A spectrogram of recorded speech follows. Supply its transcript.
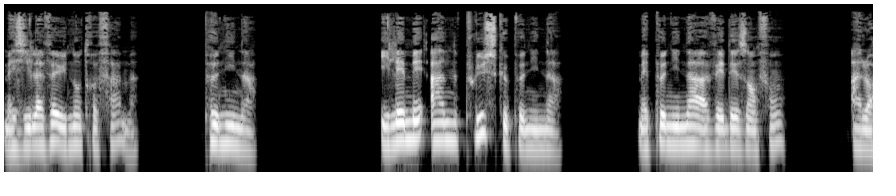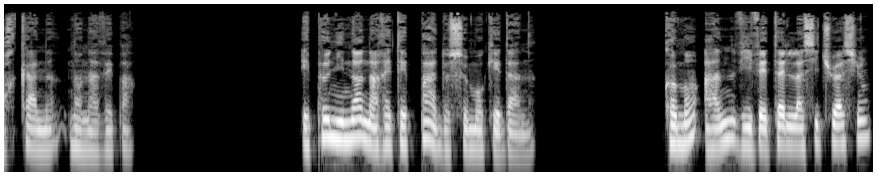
Mais il avait une autre femme, Penina. Il aimait Anne plus que Penina, mais Penina avait des enfants, alors qu'Anne n'en avait pas. Et Penina n'arrêtait pas de se moquer d'Anne. Comment Anne vivait-elle la situation?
